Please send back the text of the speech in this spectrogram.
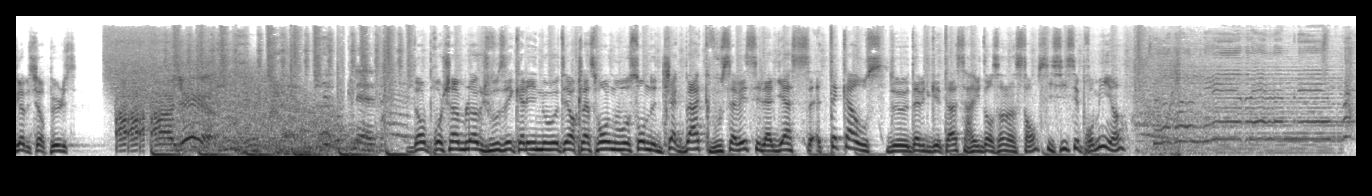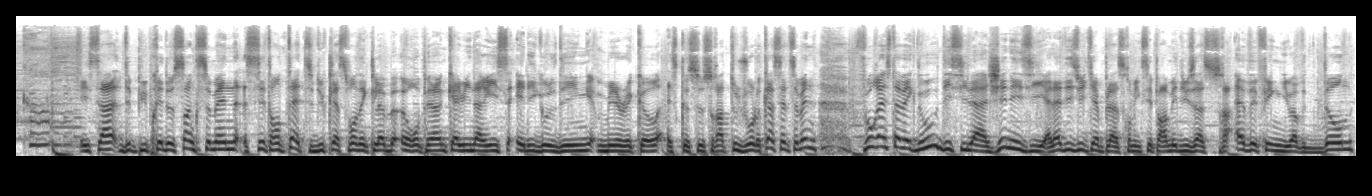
Club sur Pulse. Dans le prochain blog, je vous ai calé une nouveauté en classement, le nouveau son de Jack Back. Vous savez, c'est l'alias Tech House de David Guetta. Ça arrive dans un instant. Si, si, c'est promis, hein. Et ça, depuis près de 5 semaines, c'est en tête du classement des clubs européens. Calvin Harris, Ellie Goulding, Miracle. Est-ce que ce sera toujours le cas cette semaine? Vous restez avec nous. D'ici là, Genesis à la 18e place, remixé par Medusa. Ce sera Everything You Have Done.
